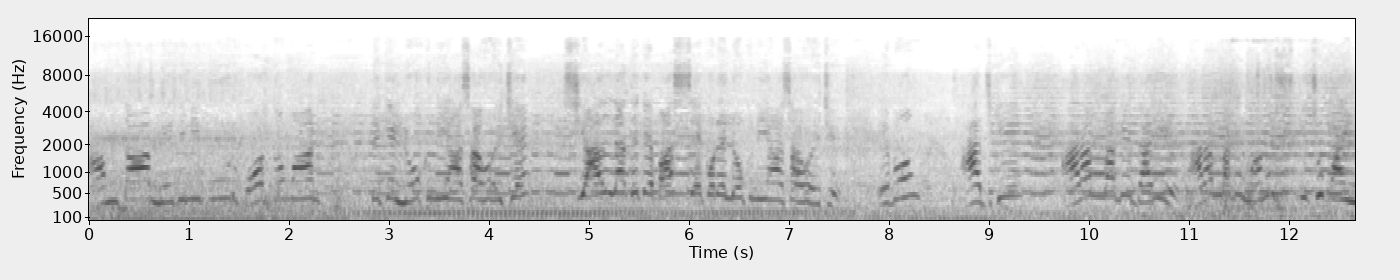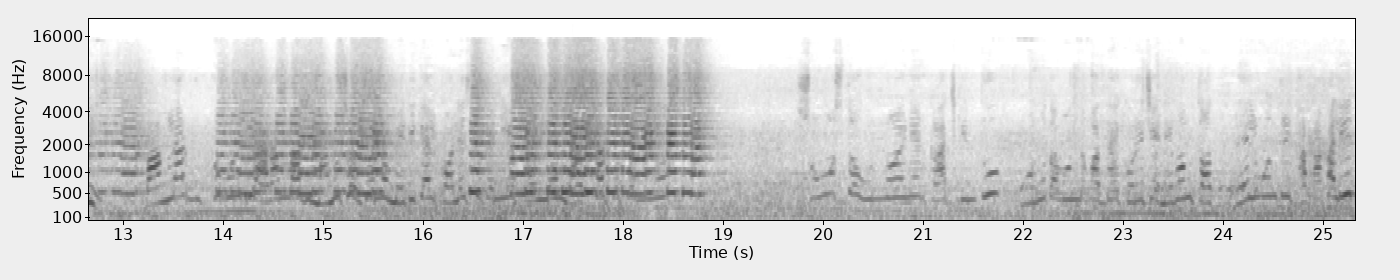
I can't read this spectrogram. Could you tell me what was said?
আমতা, মেদিনীপুর, বর্ধমান থেকে লোক নিয়ে আসা হয়েছে। শিয়ালদা থেকে বাসে করে লোক নিয়ে আসা হয়েছে। এবং আজকে আরামবাগে দাঁড়িয়ে, আরামবাগের মানুষ কিছু পায়নি। বাংলার মুখ্যমন্ত্রী আরামবাগ মানুষের জন্য মেডিকেল কলেজ থেকে নিয়ে সমস্ত উন্নয়নের কাজ কিন্তু মমতা বন্দ্যোপাধ্যায় করেছেন এবং রেলমন্ত্রী থাকাকালীন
